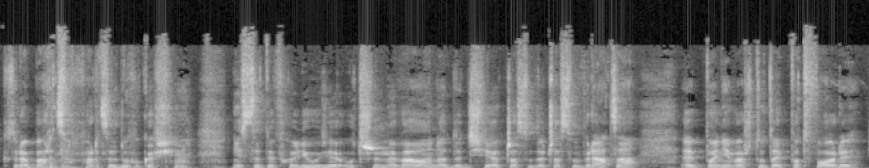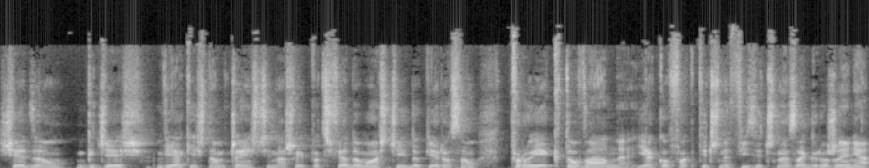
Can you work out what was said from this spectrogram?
która bardzo, bardzo długo się niestety w Hollywoodzie utrzymywała, no do dzisiaj od czasu do czasu wraca, e, ponieważ tutaj potwory siedzą gdzieś w jakiejś tam części naszej podświadomości i dopiero są projektowane jako faktyczne fizyczne zagrożenia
